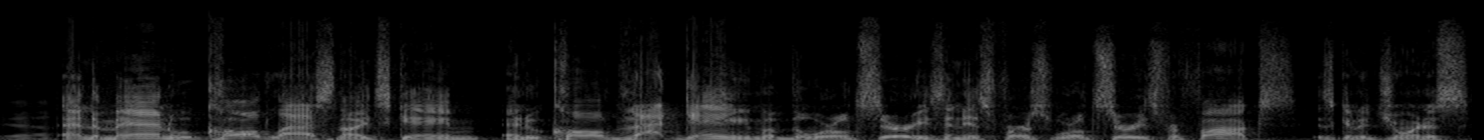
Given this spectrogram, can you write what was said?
Yeah. And the man who called last night's game and who called that game of the World Series and his first World Series for Fox is going to join us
